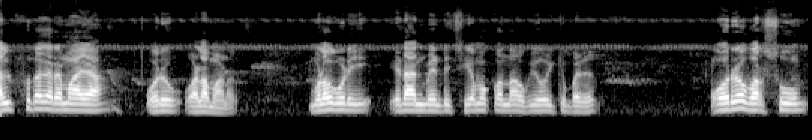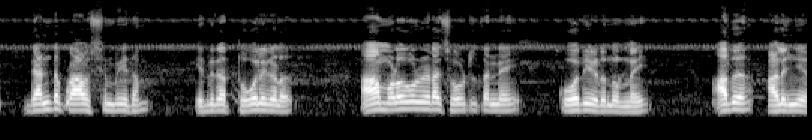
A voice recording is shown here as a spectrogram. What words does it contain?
അത്ഭുതകരമായ ഒരു വളമാണ്. മുളകുപൊടി ഇടാൻ വേണ്ടി ചീമക്കൊന്ന ഉപയോഗിക്കുമ്പോൾ ഓരോ വർഷവും രണ്ട് പ്രാവശ്യം വീതം ഇതിന്റെ തോലുകൾ ആ മുളക് പൊടിയുടെ ചുവട്ടിൽ തന്നെ കോതിയിടുന്നുണ്ടെങ്കിൽ അത് അളിഞ്ഞ്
